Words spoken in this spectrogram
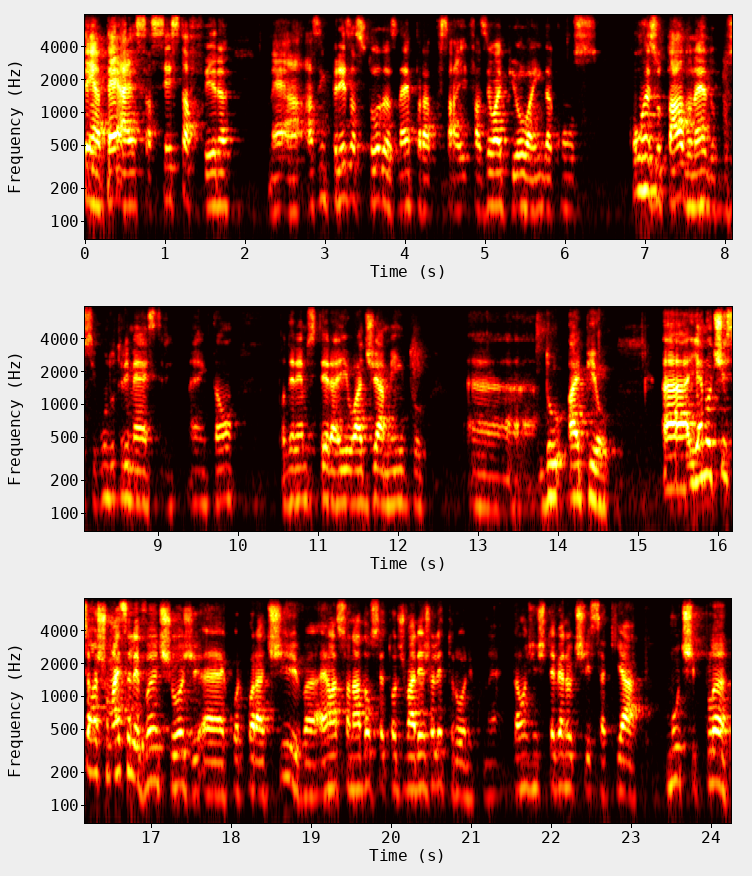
tem até essa sexta-feira né, as empresas todas né, para sair fazer o IPO ainda com, os, com o resultado né, do, do segundo trimestre. Né? Então, poderemos ter aí o adiamento uh, do IPO. Uh, ah, e a notícia eu acho mais relevante hoje, é, corporativa, é relacionada ao setor de varejo eletrônico. Né? Então, a gente teve a notícia que a Multiplan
